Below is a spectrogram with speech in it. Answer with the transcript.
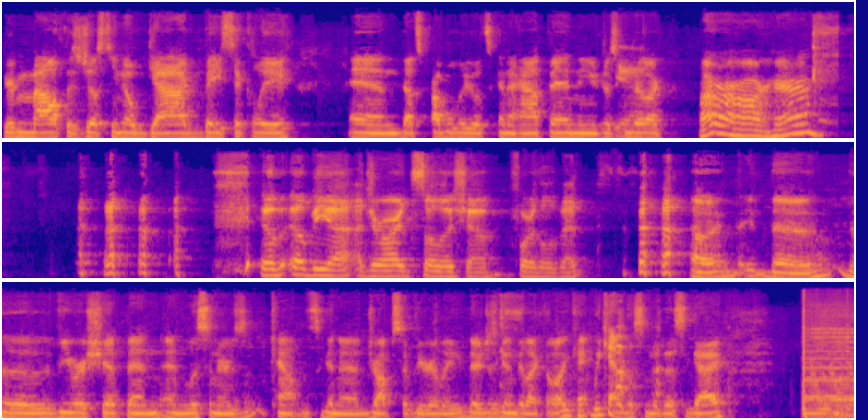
Your mouth is just, you know, gagged basically. And that's probably what's gonna happen. And you're just yeah. gonna be like, it'll it'll be a, a Gerard solo show for a little bit. oh, the the viewership and and listeners count is going to drop severely. They're just going to be like, "Oh, I can't, we can't listen to this guy."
